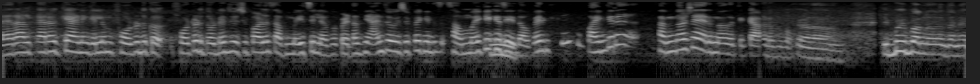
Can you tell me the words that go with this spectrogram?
വേറെ ആൾക്കാരൊക്കെ ആണെങ്കിലും ഫോട്ടോ എടുക്ക ഫോട്ടോ എടുത്തോട്ടെ ചോദിച്ചപ്പോൾ ആൾ സമ്മതിച്ചില്ല. അപ്പോൾ പെട്ടെന്ന് ഞാൻ ചോദിച്ചപ്പോൾ ഇങ്ങനെ സമ്മതിക്കൊക്കെ ചെയ്തു. അപ്പോൾ എനിക്ക് ഭയങ്കര സന്തോഷമായിരുന്നു അതൊക്കെ കാണുമ്പോൾ കാണാം. ഇപ്പൊ ഈ പറഞ്ഞ പോലെ തന്നെ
